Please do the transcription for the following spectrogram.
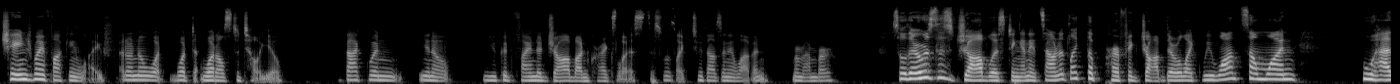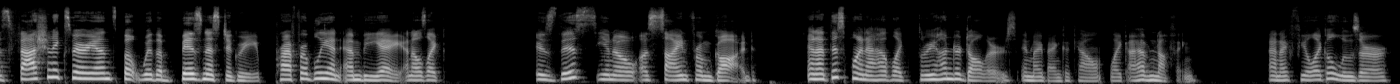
changed my fucking life. I don't know what what what else to tell you. Back when, you know, you could find a job on Craigslist. This was like 2011, remember? So there was this job listing and it sounded like the perfect job. They were like, "We want someone who has fashion experience but with a business degree, preferably an MBA." And I was like, "Is this, you know, a sign from God?" And at this point, I have like $300 in my bank account. Like, I have nothing. And I feel like a loser.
